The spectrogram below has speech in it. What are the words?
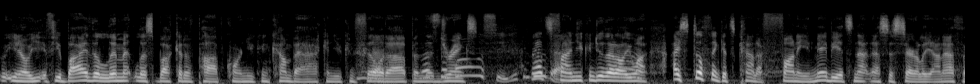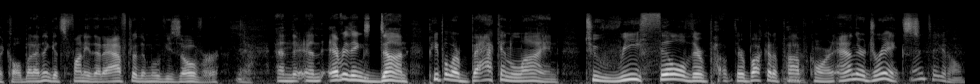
you know, if you buy the limitless bucket of popcorn, you can come back and you can fill it up and That's the drinks. policy. You can do That's that. fine. You can do that all you want. I still think it's kind of funny, and maybe it's not necessarily unethical, but I think it's funny that after the movie's over Yeah. and the, and everything's done, people are back in line to refill their their bucket of popcorn and their drinks And take it home.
